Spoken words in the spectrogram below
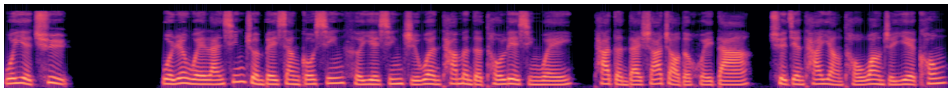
我也去。”我认为蓝星准备向勾星和夜星质问他们的偷猎行为。他等待沙爪的回答，却见他仰头望着夜空。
